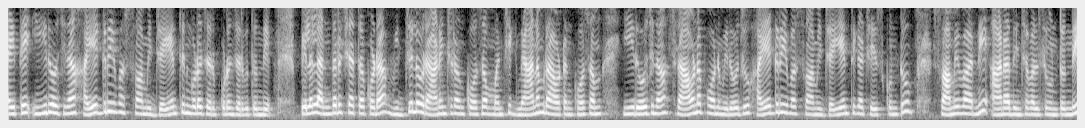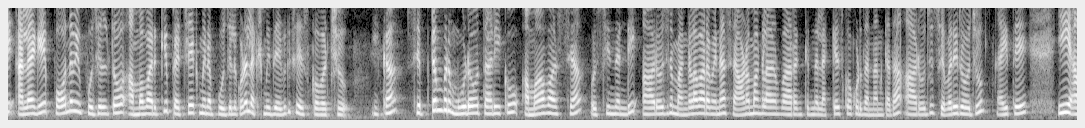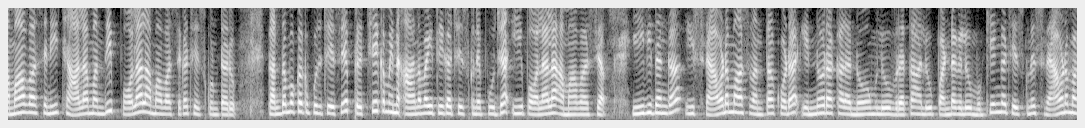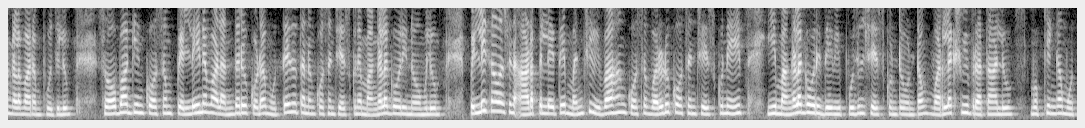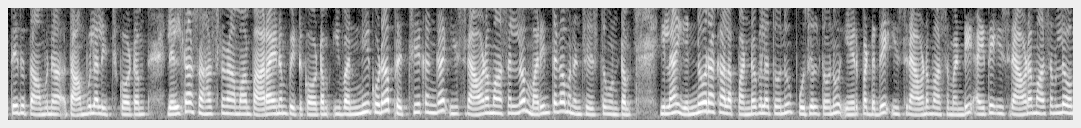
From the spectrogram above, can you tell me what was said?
అయితే ఈ రోజున హయగ్రీవ స్వామి జయంతిని కూడా జరుపుకోవడం జరుగుతుంది. పిల్లలందరి చేత కూడా విద్యలో రాణించడం కోసం మంచి జ్ఞానం రావడం కోసం ఈ రోజున శ్రావణ పౌర్ణమి రోజు హయగ్రీవ స్వామి జయంతిగా చేసుకుంటూ స్వామివారిని ఆరాధించవలసి ఉంటుంది. అలాగే పౌర్ణమి పూజలతో అమ్మవారికి ప్రత్యేకమైన పూజలు కూడా లక్ష్మీదేవికి చేసుకోవచ్చు. ఇక సెప్టెంబర్ మూడవ తారీఖు అమావాస్య వచ్చిందండి. ఆ రోజున మంగళవారమైన శ్రావణ మంగళవారం కింద లెక్కేసుకోకూడదు అన్నాను కదా. ఆ రోజు చివరి రోజు. అయితే ఈ అమావాస్యని చాలామంది పోలాల అమావాస్యగా చేసుకుంటారు. కందమొక్కకు పూజ చేసే ప్రత్యేకమైన ఆనవాయితీగా చేసుకునే పూజ ఈ పోలాల అమావాస్య. ఈ విధంగా ఈ శ్రావణ మాసం అంతా కూడా ఎన్నో రకాల నోములు వ్రతాలు పండగలు ముఖ్యంగా చేసుకునే శ్రావణ మంగళవారం పూజలు సౌభాగ్యం కోసం పెళ్ళైన వాళ్ళందరూ కూడా ముత్తైదుతనం కోసం చేసుకునే మంగళగౌరి నోములు పెళ్ళి కావాల్సిన ఆడపిల్ల అయితే మంచి వివాహం కోసం వరుడు కోసం చేసుకునే ఈ మంగళగౌరి దేవి పూజలు చేసుకుంటూ ఉంటాం. వరలక్ష్మి వ్రతాలు ముఖ్యంగా ముత్తేదు తామున తాంబూలాలు ఇచ్చుకోవటం లలితా సహస్రనామం పారాయణం పెట్టుకోవటం ఇవన్నీ కూడా ప్రత్యేకంగా ఈ శ్రావణ మాసంలో మరింతగా మనం చేస్తూ ఉంటాం. ఇలా ఎన్నో రకాల పండుగలతోనూ పూజలతోనూ ఏర్పడ్డదే ఈ శ్రావణ మాసం అండి. అయితే ఈ శ్రావణ మాసంలో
